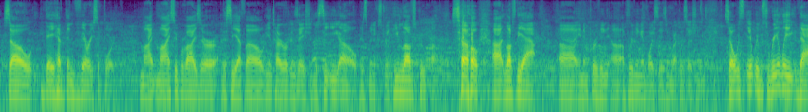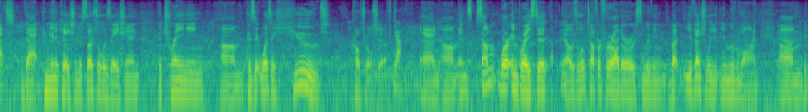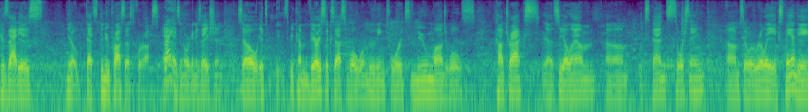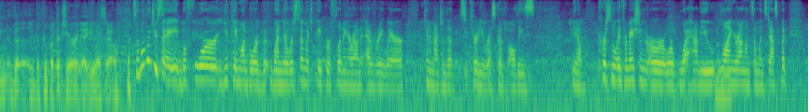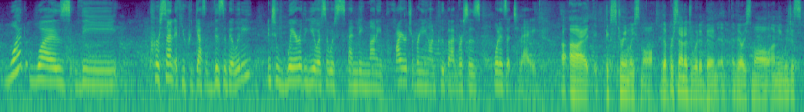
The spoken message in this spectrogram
So they have been very supportive. My, my supervisor, the CFO, the entire organization, the CEO has been extreme. He loves Coupa, so uh, loves the app uh, in improving uh, approving invoices and requisitions. So it was it, it was really that that communication, the socialization, the training, because um, it was a huge cultural shift. Yeah. And, um, and some were embraced it, you know, it was a little tougher for others, moving, but eventually you move them on um, because that is, you know, that's the new process for us right. as an organization. So it's, it's become very successful. We're moving towards new modules, contracts, uh, CLM, um, expense, sourcing, um, so we're really expanding the, the Coupa picture at USO. so what would you say before you came on board when there was so much paper floating around everywhere? Can imagine the security risk of all these you know, personal information or, or what have you mm -hmm. lying around on someone's desk. But what was the percent, if you could guess, visibility into where the USO was spending money prior to bringing on Coupa versus what is it today? Uh, uh, extremely small. The percentage would have been a, a, very small. I mean, we just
